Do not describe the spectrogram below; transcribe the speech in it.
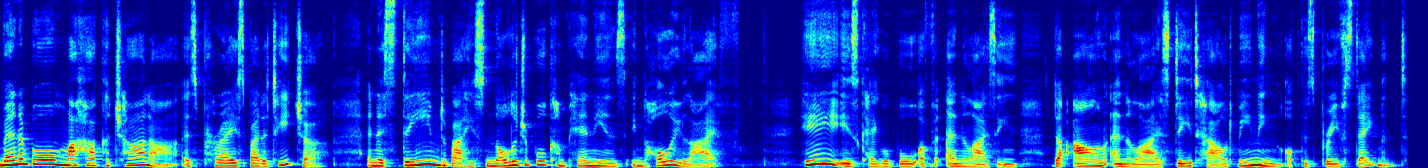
Venerable Mahakaccana is praised by the teacher and esteemed by his knowledgeable companions in the holy life. He is capable of analyzing the unanalyzed, detailed meaning of this brief statement.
